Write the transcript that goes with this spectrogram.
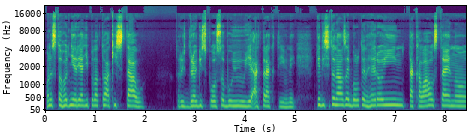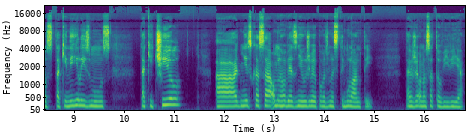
Ono sa to hodne riadi podľa toho, aký stav ktorý drogy spôsobujú, je atraktívny. Kedy si to naozaj bol ten heroín, taká lahostajnosť, taký nihilizmus, taký chill a dneska sa o mnoho viac neužívajú povedzme stimulanty. Takže ono sa to vyvíja.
